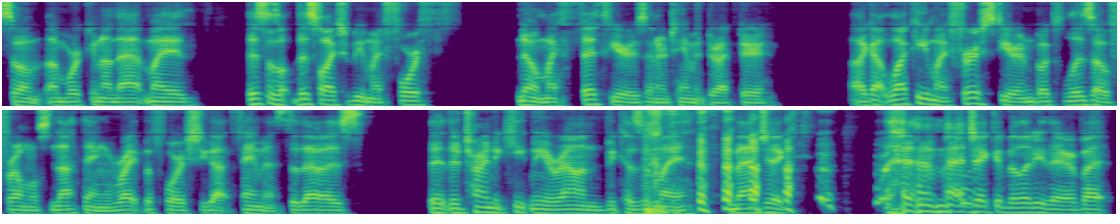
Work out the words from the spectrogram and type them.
So I'm, I'm working on that. My this is this will actually be my fourth, no, my fifth year as entertainment director. I got lucky my first year and booked Lizzo for almost nothing right before she got famous. So that was they're trying to keep me around because of my magic magic ability there. But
